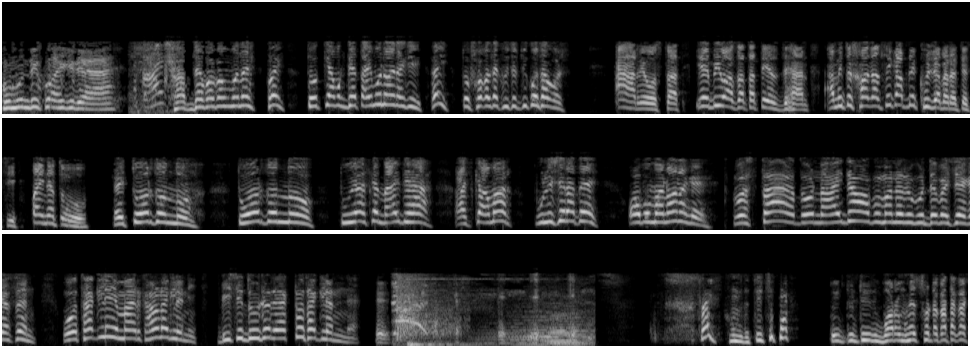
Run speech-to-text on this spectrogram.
হুমুন্দি কয় কি রে সাপ দেবা মানে? ওই তোর কি আমাকে দিয়ে তাই মনে হয় নাকি? এই তোর সকালটা খুঁজে তুই কোথাও আরে ওস্তাদ এ বি অজাতা তেজ দেহান আমি তো সকাল থেকে আপনি খুঁজে বেড়াতেছি পাই না তো? এই তোর জন্য তোর জন্য। তুই আজকে নাই দেহা আজকে আমার পুলিশের হাতে অপমান নাকি ওস্তাদ ও নাই দা অপমানের উপর দিয়ে বেঁচে গেছেন। ও থাকলে মার খাওয়া লাগলেনি বিশি দুইটার একটাও থাকলেন না। তুই চুপ থাক। তুই তুই তুই গরম হয়ে ছোট কথা কর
